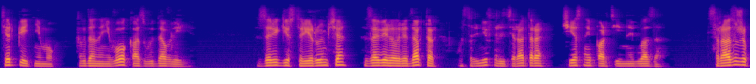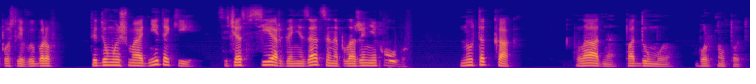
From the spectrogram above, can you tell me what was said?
Терпеть не мог, когда на него оказывают давление. «Зарегистрируемся», — заверил редактор, устремив на литератора честные партийные глаза. «Сразу же после выборов. Ты думаешь, мы одни такие? Сейчас все организации на положение клубов. Ну так как?» «Ладно, подумаю», — буркнул тот.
